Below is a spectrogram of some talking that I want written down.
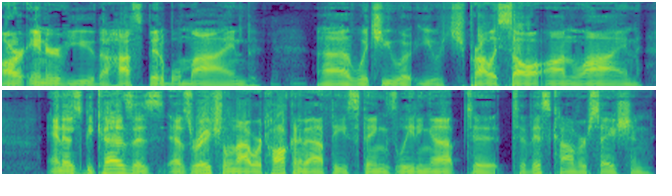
our interview "The Hospitable Mind," uh, which you you probably saw online, and it was because as as Rachel and I were talking about these things leading up to to this conversation,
